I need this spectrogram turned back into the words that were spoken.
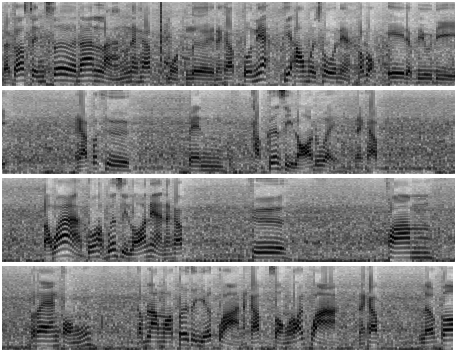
แล้วก็เซ็นเซอร์ด้านหลังนะครับหมดเลยนะครับ ตัวเนี้ยที่เอามาโชว์เนี่ยเขาบอก AWD นะครับก็คือเป็นขับเคลื่อน4ล้อด้วยนะครับ แต่ว่าตัวขับเคลื่อน4ล้อเนี่ยนะครับ คือความแรงของกำลังมอเตอร์จะเยอะกว่านะครับ 200 กว่านะครับ แล้วก็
